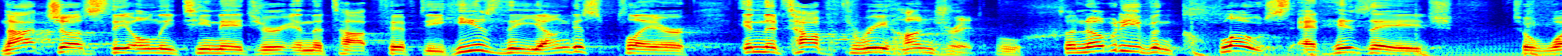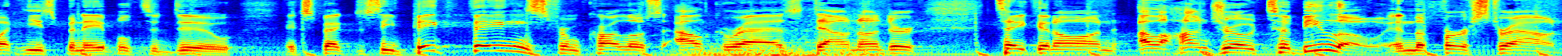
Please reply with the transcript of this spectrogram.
Not just the only teenager in the top 50. He is the youngest player in the top 300. So nobody even close at his age to what he's been able to do. Expect to see big things from Carlos Alcaraz down under, taking on Alejandro Tabilo in the first round.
